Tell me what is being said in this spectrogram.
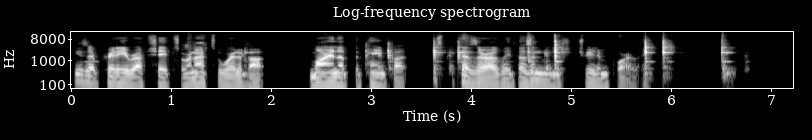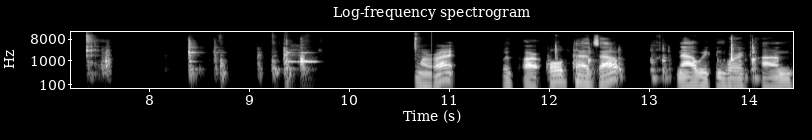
These are pretty rough shapes, so we're not too worried about marring up the paint, but just because they're ugly doesn't mean you should treat them poorly. All right, with our old pads out, now we can work on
